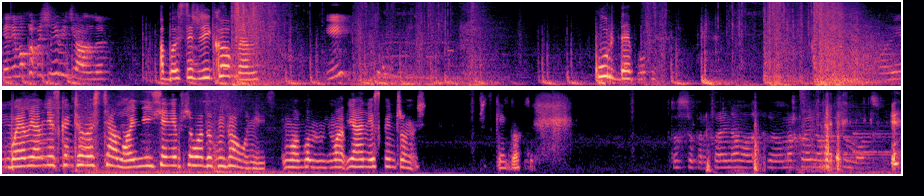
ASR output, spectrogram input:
Ja nie mogę być niewidzialny. a bo jesteś Jacobem. I? Kurde, bo, bo ja miałam nieskończoność ciała i mi się nie przeładowywało nic. Ma- miałam nieskończoność wszystkiego. To super, kolejna mo- masz kolejną lepszą moc.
